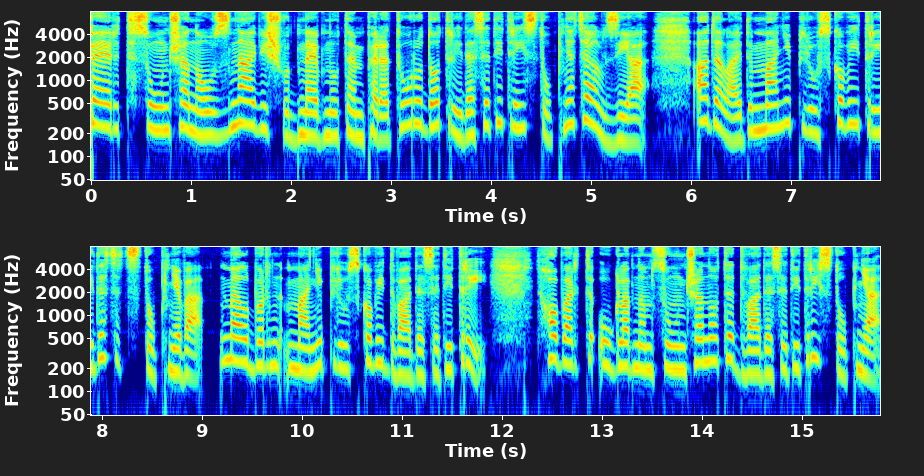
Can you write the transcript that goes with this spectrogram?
Pert sunčano uz najvišu dnevnu temperaturu do 33 stupnja Celzija. Adelaide manji pljuskovi 30 stupnjeva. Melbourne manji pljuskovi 23. Hobart uglavnom sunčano te 23 stupnja.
